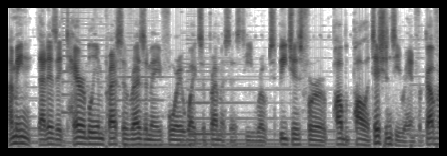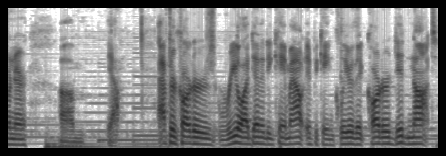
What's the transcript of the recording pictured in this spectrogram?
I mean, that is a terribly impressive resume for a white supremacist. He wrote speeches for public politicians, he ran for governor. Um, yeah. After Carter's real identity came out, it became clear that Carter did not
